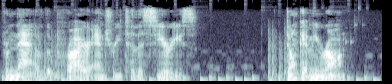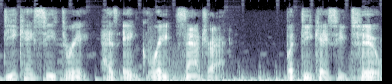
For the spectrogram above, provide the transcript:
from that of the prior entry to the series. Don't get me wrong, DKC 3 has a great soundtrack, but DKC 2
